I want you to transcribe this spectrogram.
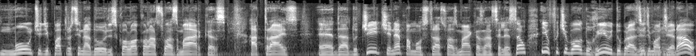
monte de patrocinadores colocam lá suas marcas atrás é, da, do Tite, né, para mostrar suas marcas na seleção. E o futebol do Rio e do Brasil, uhum. de modo uhum. geral,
